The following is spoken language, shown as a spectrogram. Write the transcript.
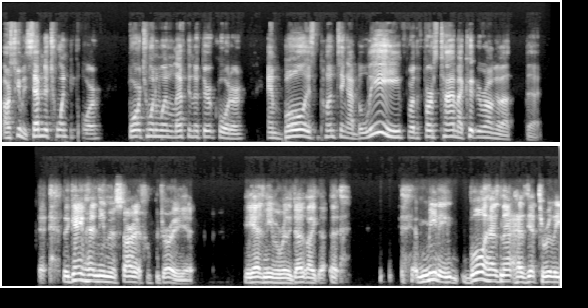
or excuse me, 7 to 24. 421 left in the third quarter, and Bull is punting, I believe, for the first time. I could be wrong about that. The game hadn't even started for Pedroia yet. He hasn't even really done like, uh, meaning Bull has not has yet to really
